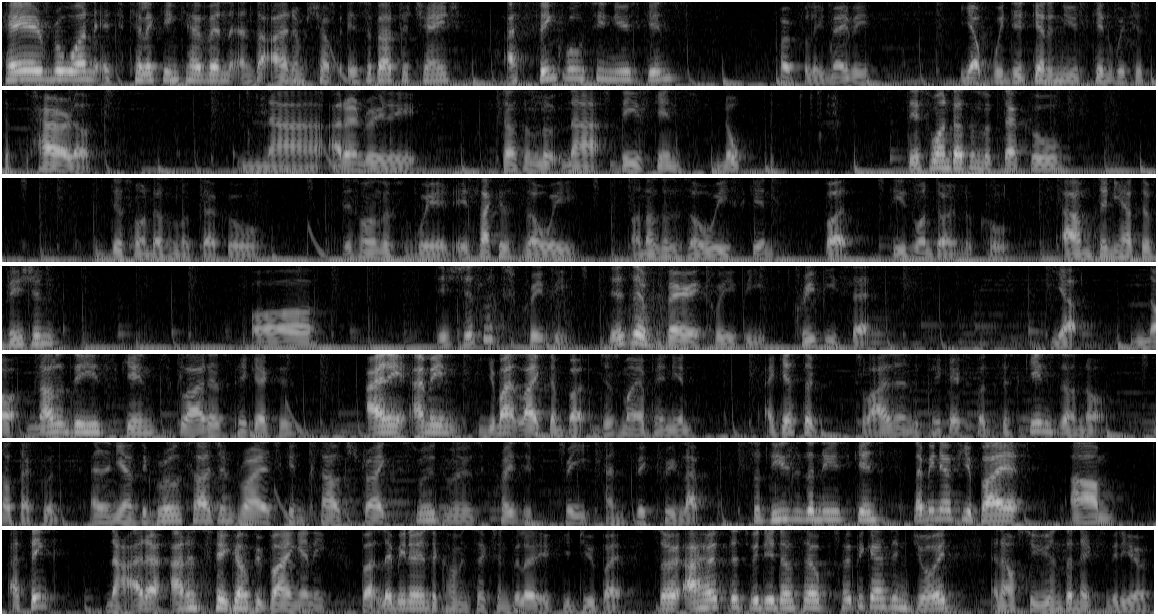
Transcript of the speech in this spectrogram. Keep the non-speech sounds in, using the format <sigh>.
Hey everyone, it's Killer King Kevin and the item shop is about to change. I think we'll see new skins. Hopefully, maybe. Yep, we did get a new skin which is the Paradox. Nah, I don't really... Doesn't look... Nah, these skins... Nope. This one doesn't look that cool. This one doesn't look that cool. This one looks weird. It's like a Zoey, another Zoey skin, but these one don't look cool. Um, then you have the Vision. Oh, this just looks creepy. This is a very creepy, creepy set. Yep. No, none of these skins, gliders, pickaxes. I, I mean, you might like them, but just my opinion. I guess the glider and the pickaxe, but the skins are not not that good. And then you have the Grill Sergeant, Riot Skin, Cloud Strike, Smooth Moves, Crazy Free, and Victory Lap. So these are the new skins. Let me know if you buy it. Um, I think, nah, I don't, I don't <laughs> think I'll be buying any. But let me know in the comment section below if you do buy it. So I hope this video does help. Hope you guys enjoyed, and I'll see you in the next video.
